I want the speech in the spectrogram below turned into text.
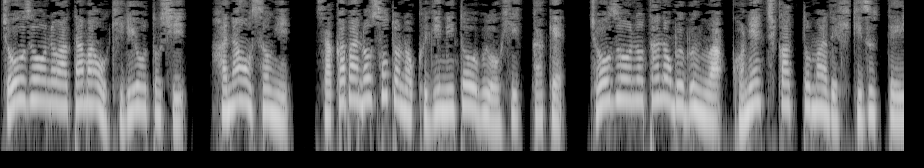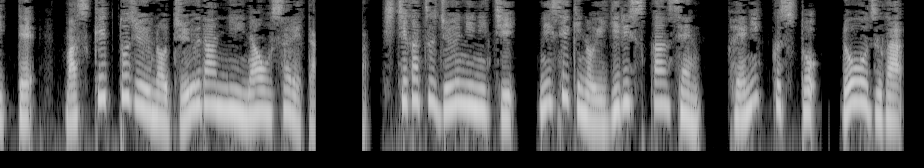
彫像の頭を切り落とし、花をそぎ、酒場の外の釘に頭部を引っ掛け、彫像の他の部分はコネチカットまで引きずっていって、マスケット銃の銃弾に直された。7月12日、2隻のイギリス艦船、フェニックスとローズが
